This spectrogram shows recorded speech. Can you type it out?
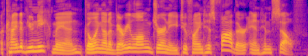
a kind of unique man going on a very long journey to find his father and himself.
